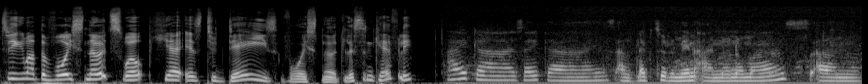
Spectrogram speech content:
Speaking about the voice notes, well, here is today's voice note. Listen carefully. Hi guys, hi guys. I would like to remain anonymous. Um,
